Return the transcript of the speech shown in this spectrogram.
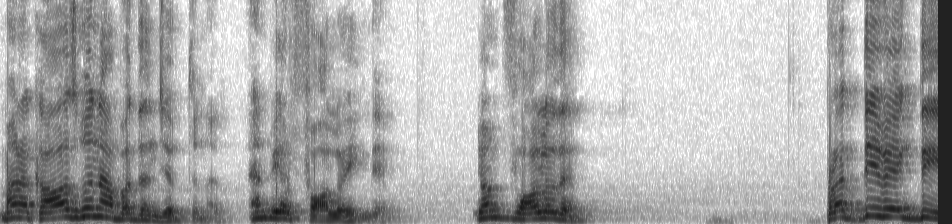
మన కాసుకొని అబద్ధం చెప్తున్నారు. And we are following them don't follow them ప్రతి వ్యక్తి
